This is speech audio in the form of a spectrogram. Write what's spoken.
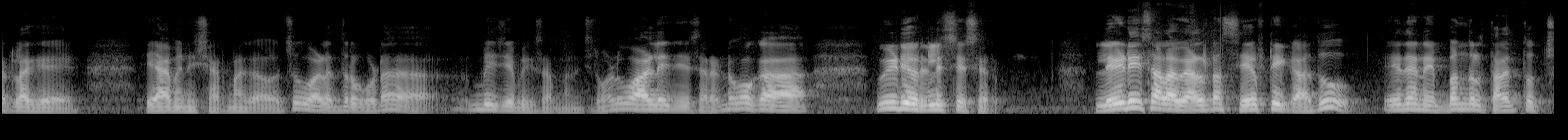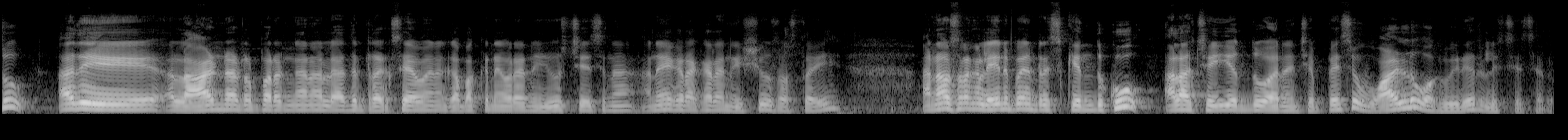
అట్లాగే యామిని శర్మ కావచ్చు వాళ్ళిద్దరూ కూడా బీజేపీకి సంబంధించిన వాళ్ళు. వాళ్ళు ఏం చేశారంటే ఒక వీడియో రిలీజ్ చేశారు. లేడీస్ అలా వెళ్ళడం సేఫ్టీ కాదు ఏదైనా ఇబ్బందులు తలెత్తొచ్చు. అది లా అండ్ ఆర్డర్ పరంగానో లేకపోతే డ్రగ్స్ ఏమైనా గబక్కన ఎవరైనా యూజ్ చేసినా అనేక రకాలైన ఇష్యూస్ వస్తాయి. అనవసరంగా లేనిపోయిన రిస్క్ ఎందుకు అలా చేయొద్దు అని చెప్పేసి వాళ్ళు ఒక వీడియో రిలీజ్ చేశారు.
